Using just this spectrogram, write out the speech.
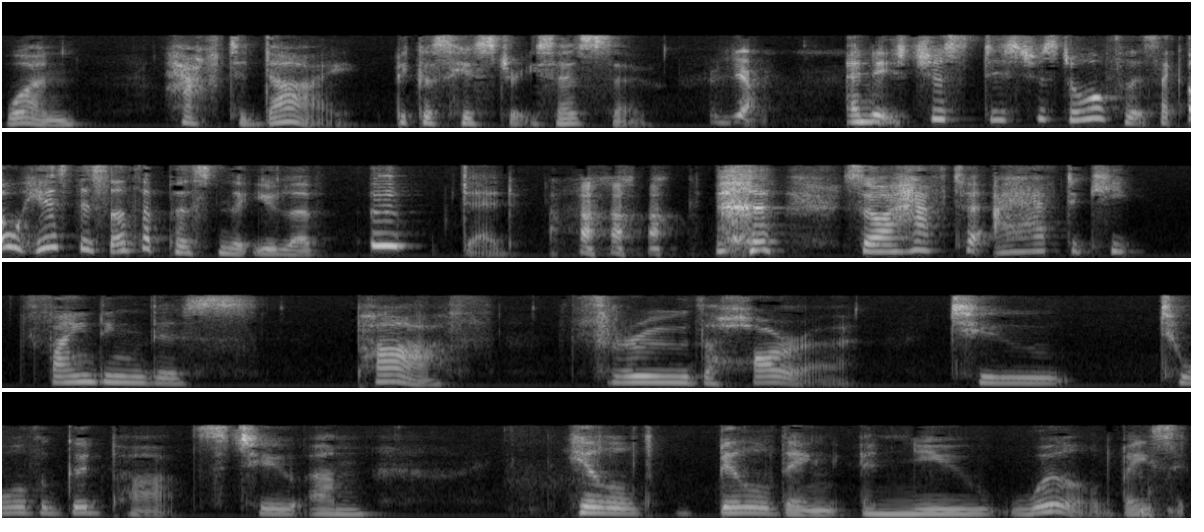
one have to die because history says so. Yeah and it's just it's just awful. It's like, oh, here's this other person that you love. Oop, dead. so I have to I have to keep finding this path through the horror to to all the good parts to um Hild building a new world basically.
